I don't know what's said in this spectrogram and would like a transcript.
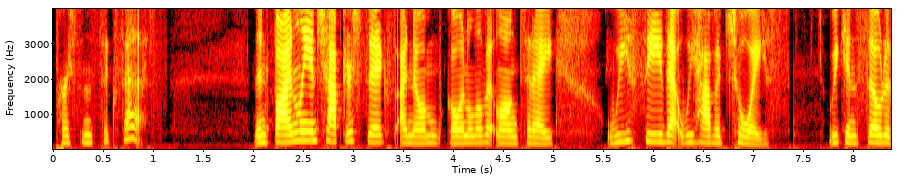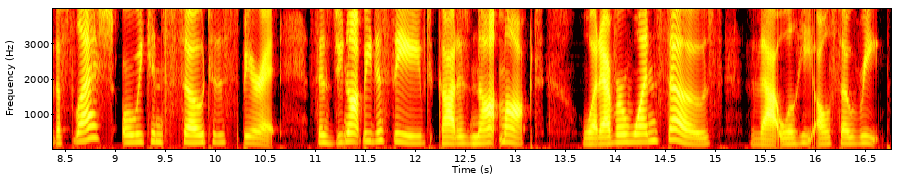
person's success. Then finally, in chapter six, I know I'm going a little bit long today, we see that we have a choice. We can sow to the flesh or we can sow to the spirit. It says, Do not be deceived. God is not mocked. Whatever one sows, that will he also reap.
